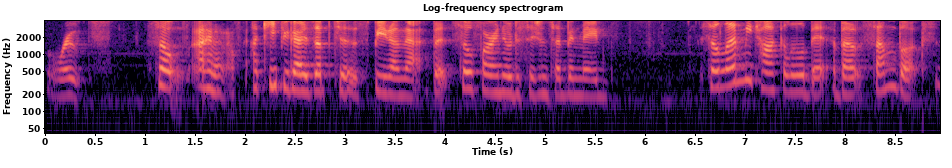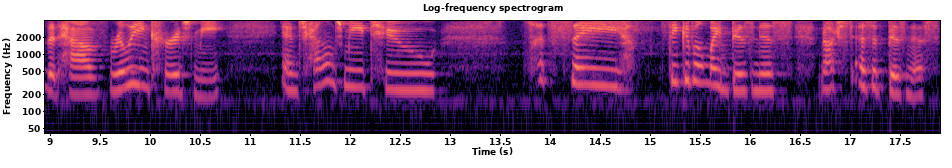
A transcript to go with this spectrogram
roots. So I don't know. I'll keep you guys up to speed on that, but so far no decisions have been made. So let me talk a little bit about some books that have really encouraged me and challenged me to, let's say, think about my business not just as a business,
